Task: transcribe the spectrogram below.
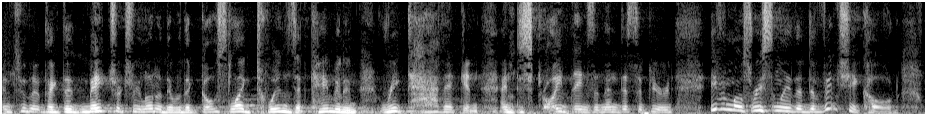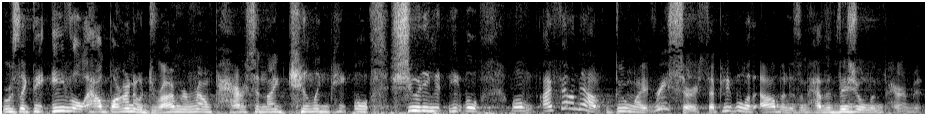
and to the, like the Matrix Reloaded, there were the ghost like twins that came in and wreaked havoc and, and destroyed things and then disappeared. Even most recently, the Da Vinci Code, where it was like the evil albino driving around Paris at night, killing people, shooting at people. Well, I found out through my research that people with albinism have a visual impairment.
